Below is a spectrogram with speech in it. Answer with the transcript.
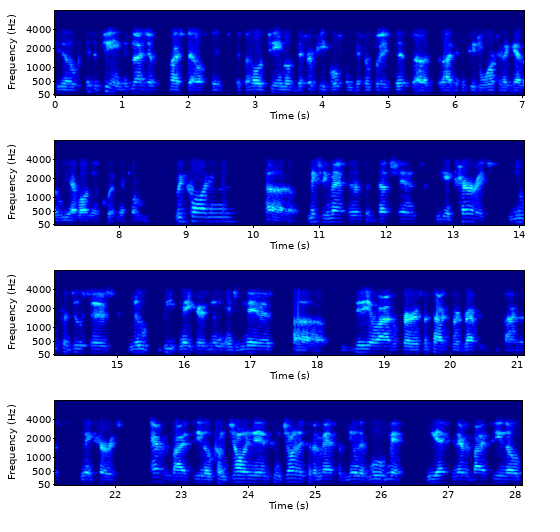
you know, it's a team. It's not just myself. It's it's a whole team of different people from different places. Uh, a lot of different people working together. We have all the equipment from recording, uh, mixing, master, production. We encourage new producers, new beat makers, new engineers, uh, videographers, photographers, graphic designers. We encourage everybody to, you know, come join in, come join into the massive unit movement. We asking everybody to, you know,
